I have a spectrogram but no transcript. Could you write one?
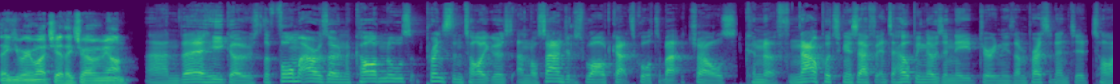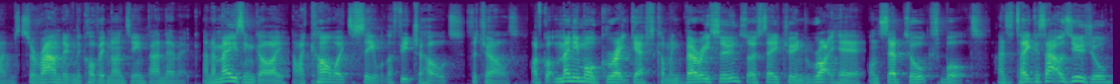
Thank you very much. Yeah, thanks for having me on. And there he goes, the former Arizona Cardinals, Princeton Tigers, and Los Angeles Wildcats quarterback Charles Kanoff, now putting his effort into helping those in need during these unprecedented times surrounding the COVID 19 pandemic. An amazing guy, and I can't wait to see what the future holds for Charles. I've got many more great guests coming very soon, so stay tuned right here on Seb Talk Sports. And to take us out as usual,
